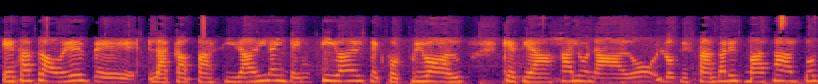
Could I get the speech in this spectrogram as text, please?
Es a través de la capacidad y la inventiva del sector privado que se ha jalonado los estándares más altos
